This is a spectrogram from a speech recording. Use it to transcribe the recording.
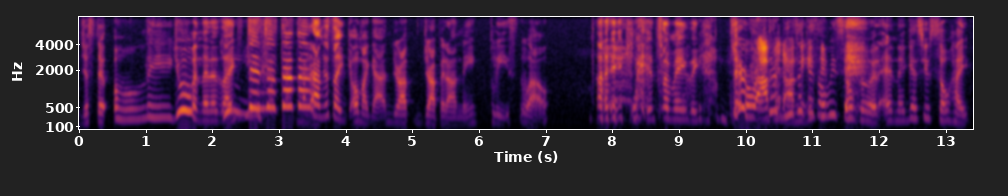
just the only you, and then it's like this just happened. I'm just like, oh my god, drop drop it on me, please. Wow. Like, it's amazing. Their, Drop their it on music me. is always so good, and it gets you so hype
